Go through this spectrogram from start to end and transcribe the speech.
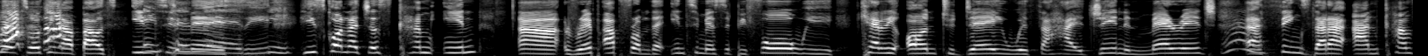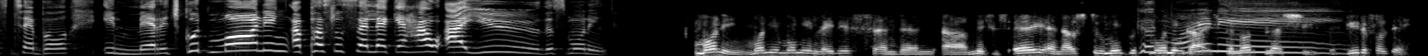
we're talking about intimacy. Intimacy. He's gonna just come in uh, wrap up from the intimacy before we carry on today with the hygiene in marriage, uh, things that are uncomfortable in marriage. Good morning, Apostle Seleke. How are you this morning? Morning, morning, morning, ladies, and then uh, Mrs. A and us to me. Good, Good morning, guys. The Lord bless you. It's a beautiful day.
